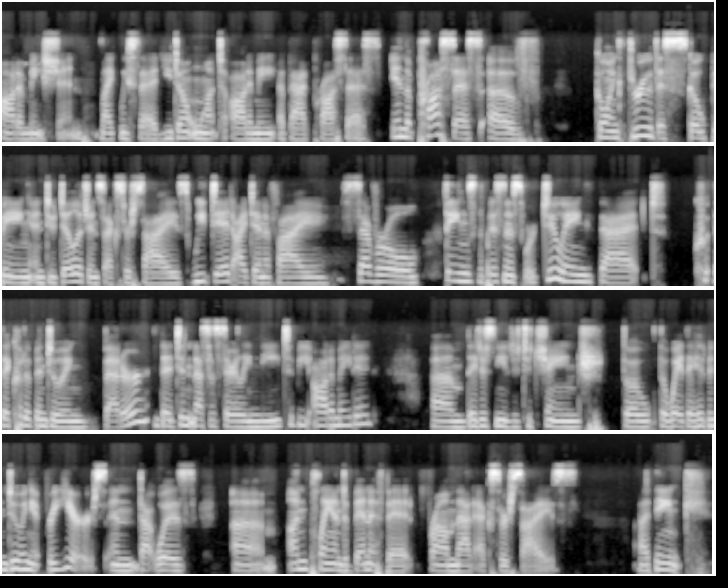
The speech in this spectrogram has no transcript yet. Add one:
automation. Like we said, you don't want to automate a bad process. In the process of going through this scoping and due diligence exercise, we did identify several things the business were doing that could, they could have been doing better. They didn't necessarily need to be automated. Um, they just needed to change the the way they had been doing it for years, and that was um, unplanned benefit from that exercise. I think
